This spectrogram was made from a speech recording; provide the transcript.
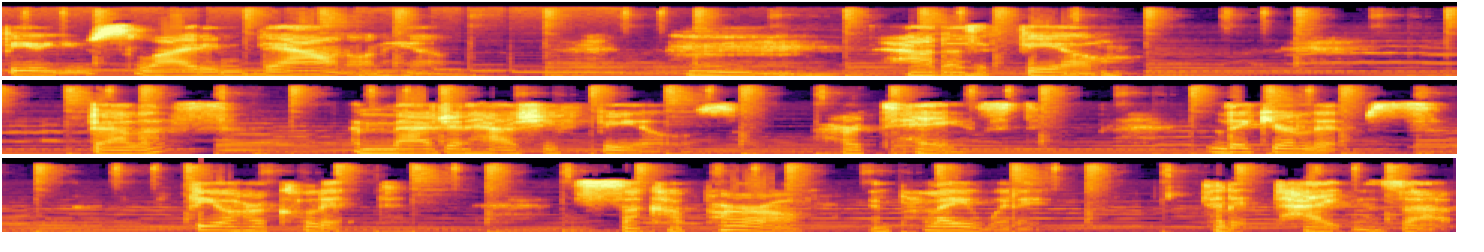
feel you sliding down on him. Hmm, how does it feel? Fellas, imagine how she feels, her taste. Lick your lips. Feel her clit. Suck her pearl and play with it till it tightens up.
